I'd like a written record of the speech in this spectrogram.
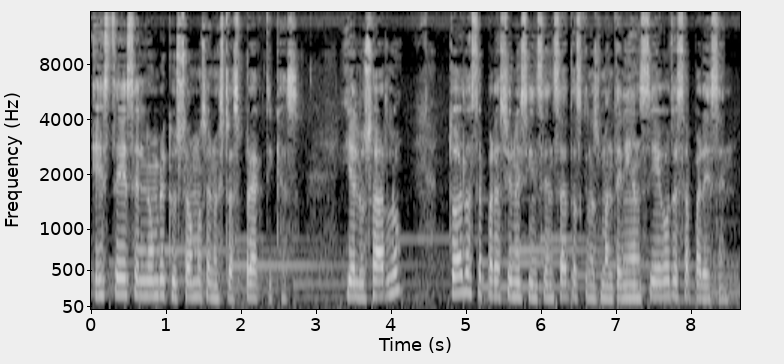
Este es el nombre que usamos en nuestras prácticas, y al usarlo, todas las separaciones insensatas que nos mantenían ciegos desaparecen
